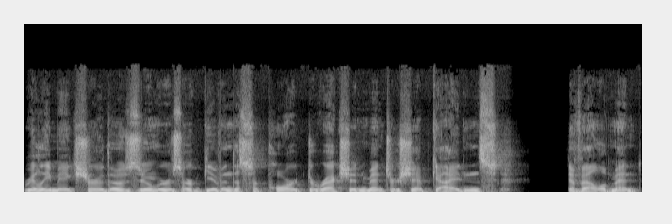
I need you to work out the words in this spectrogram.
really make sure those Zoomers are given the support, direction, mentorship, guidance, development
